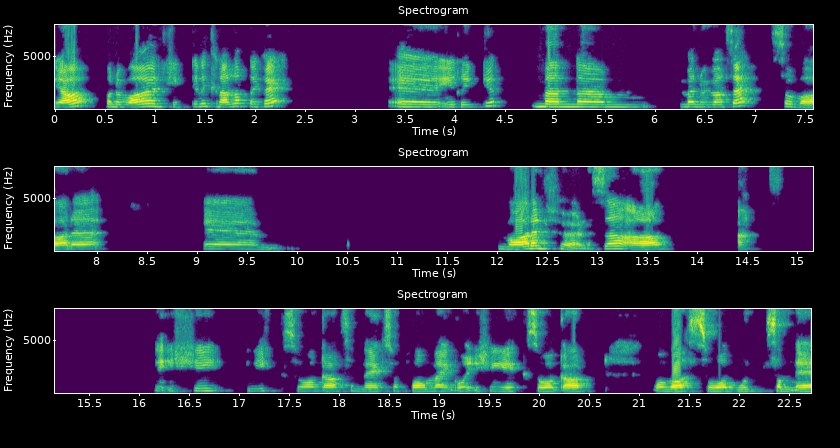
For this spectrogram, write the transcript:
ja, for det var en skikkelig knallert jeg fikk eh, i ryggen. Men, eh, men, uansett så var det eh, var det en følelse av det ikke gikk så galt som jeg så for meg, og ikke gikk så galt og var så vondt som det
